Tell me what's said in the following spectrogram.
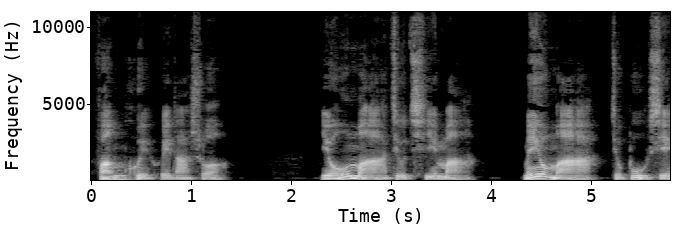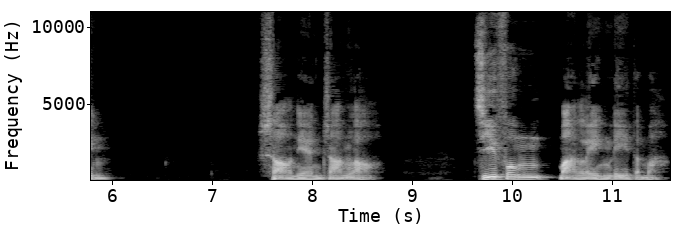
方慧回答说：“有马就骑马，没有马就不行。”少年长老，疾风蛮伶俐的嘛。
